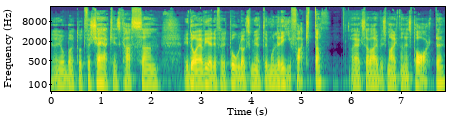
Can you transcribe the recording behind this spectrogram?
jag har jobbat åt Försäkringskassan. Idag är jag VD för ett bolag som heter Målerifakta och ägs av arbetsmarknadens parter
